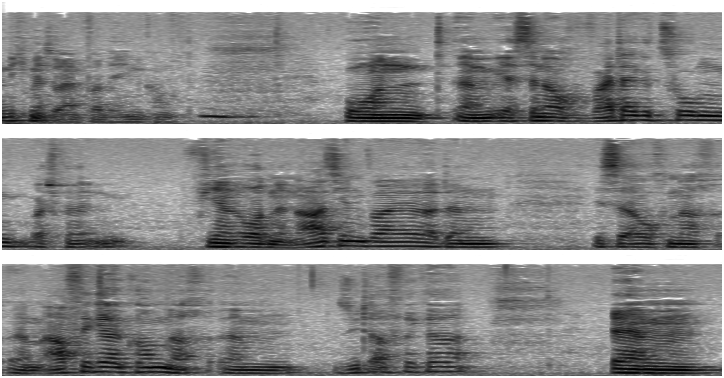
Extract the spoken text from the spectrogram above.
nicht mehr so einfach dahin kommt. Mhm. Und ähm, er ist dann auch weitergezogen, beispielsweise in vielen Orten in Asien war er, dann ist er auch nach ähm, Afrika gekommen, nach ähm, Südafrika. Ähm,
